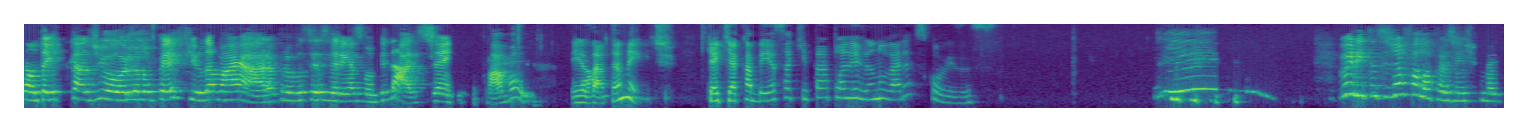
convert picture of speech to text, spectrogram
Então tem que ficar de olho no perfil da Mayara para vocês verem as novidades, gente. Tá bom? Exatamente. Que aqui a cabeça aqui tá planejando várias coisas. Bonita, você já falou pra gente como é que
